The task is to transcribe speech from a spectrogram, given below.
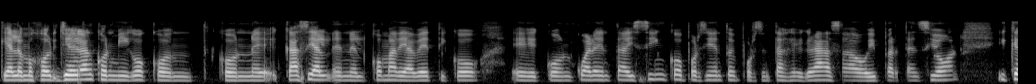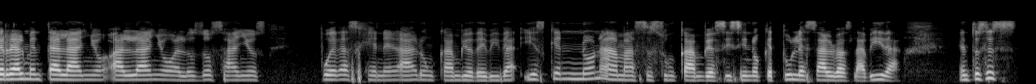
que a lo mejor llegan conmigo con, con eh, casi en el coma diabético, eh, con 45% de porcentaje de grasa o hipertensión, y que realmente al año, al año, a los dos años, puedas generar un cambio de vida. Y es que no nada más es un cambio así, sino que tú le salvas la vida. Entonces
